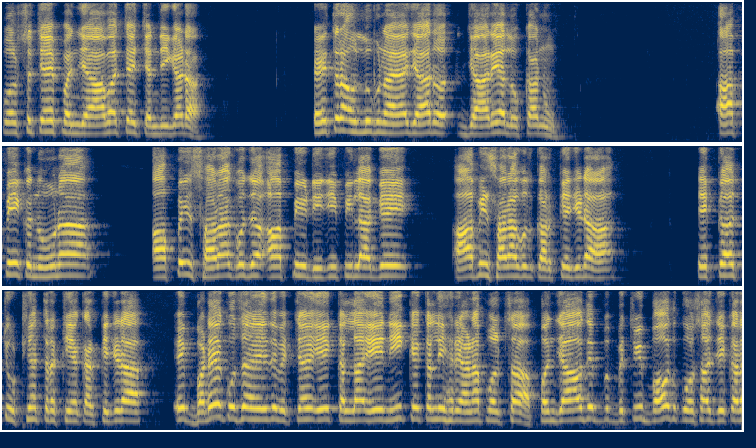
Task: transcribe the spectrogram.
ਪੁਲਿਸ ਚਾਹੇ ਪੰਜਾਬ ਆ, ਚਾਹੇ ਚੰਡੀਗੜ੍ਹ ਆ। ਇਸ ਤਰ੍ਹਾਂ ਉੱਲੂ ਬਣਾਇਆ ਜਾ ਰ- ਜਾ ਰਿਹਾ ਲੋਕਾਂ ਨੂੰ। ਆਪੇ ਕਾਨੂੰਨ ਆ, ਆਪੇ ਸਾਰਾ ਕੁਝ, ਆਪੇ ਡੀਜੀਪੀ ਲਾਗੇ ਆਪ ਹੀ ਸਾਰਾ ਕੁਝ ਕਰਕੇ ਜਿਹੜਾ ਇੱਕ ਝੂਠੀਆਂ ਤਰੱਕੀਆਂ ਕਰਕੇ ਜਿਹੜਾ ਇਹ ਬੜੇ ਕੁਝ ਇਹਦੇ ਵਿੱਚ, ਇਹ ਕੱਲਾ ਇਹ ਨਹੀਂ ਕਿ ਕੱਲੀ ਹਰਿਆਣਾ ਪੁਲਿਸ ਆ। ਪੰਜਾਬ ਦੇ ਵਿੱਚ ਵੀ ਬਹੁਤ ਕੁਛ ਆ, ਜੇਕਰ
